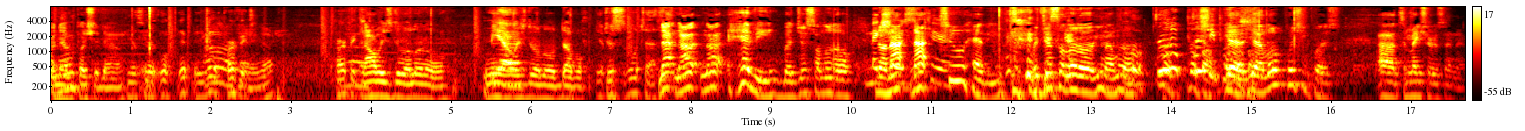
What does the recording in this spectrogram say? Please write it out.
and then push it down. You'll see it. Look, yep, there you go. Oh, Perfect. you go. Perfect. And I always do a little. Me, Yeah. I always do a little double. Yep, Just a little test. Not not not heavy, but just a little. Make no, sure not it's not secure. too heavy, but just a little. You know, little. little, Little pushy Yeah, push. yeah, a little pushy push uh, to make sure it's in there.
